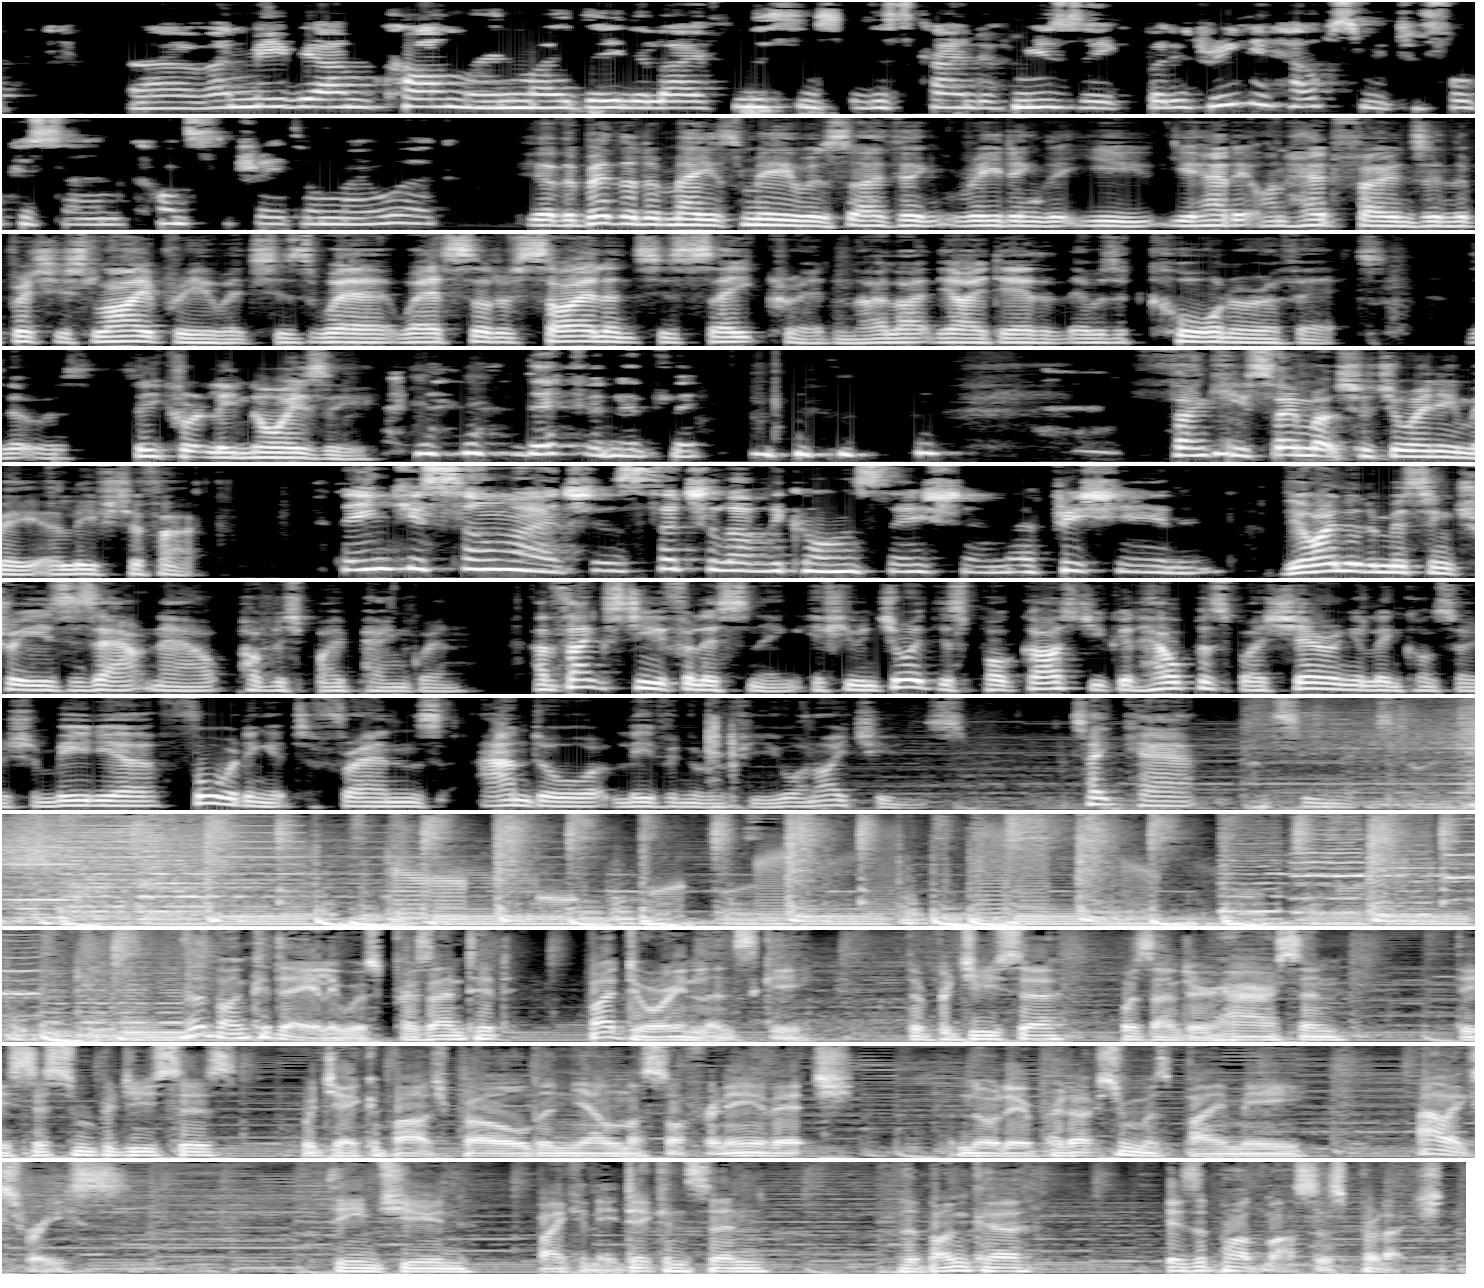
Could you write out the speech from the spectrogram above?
uh, and maybe i'm calmer in my daily life listens to this kind of music but it really helps me to focus and concentrate on my work yeah, the bit that amazed me was, I think, reading that you you had it on headphones in the British Library, which is where where sort of silence is sacred, and I like the idea that there was a corner of it that was secretly noisy. Definitely. Thank you so much for joining me, Elif Shafak. Thank you so much. It was such a lovely conversation. I appreciate it. The Island of Missing Trees is out now, published by Penguin. And thanks to you for listening. If you enjoyed this podcast, you can help us by sharing a link on social media, forwarding it to friends, and or leaving a review on iTunes. Take care and see you next time. The Bunker Daily was presented by Dorian Lynskey. The producer was Andrew Harrison. The assistant producers were Jacob Archbold and Jelena Sofronijevic. The audio production was by me, Alex Rees. Theme tune by Kenny Dickinson. The Bunker is a Podmasters production.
